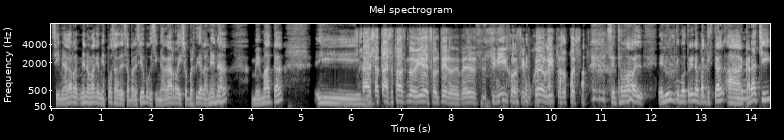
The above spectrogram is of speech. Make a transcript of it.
si me agarra, menos mal que mi esposa desapareció, porque si me agarra y yo perdí a la nena, me mata. Y. Ya, ya está, ya estaba haciendo vida de soltero, sin hijos, sin mujer, listo, ya está. Se tomaba el, el, último tren a Pakistán, a Karachi.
